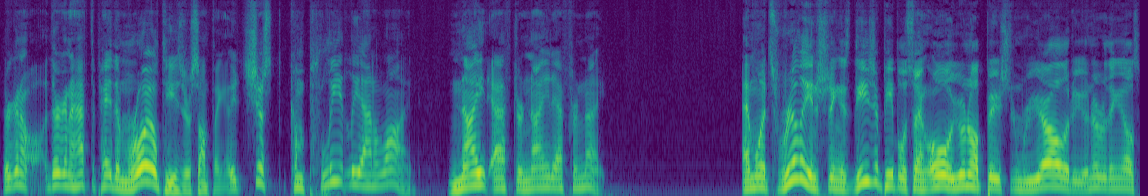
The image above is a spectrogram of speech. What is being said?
They're gonna they're gonna have to pay them royalties or something. It's just completely out of line, night after night after night. And what's really interesting is these are people saying, "Oh, you're not based in reality and everything else."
